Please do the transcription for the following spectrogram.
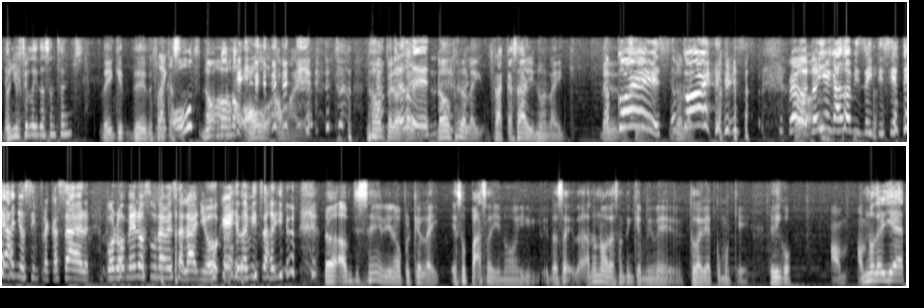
Don't you feel like that sometimes? Like it- de, de Like old? No, No, no, I'm no. okay. Oh, oh my god. no, I'm pero like, no, pero like fracasar, you know, like. Of course, of course. Bro, No. no. he llegado a mis 27 años sin fracasar por lo menos una vez al año, okay? Let me tell you. No, I'm just saying, you know, porque like eso pasa, you know, y that's I don't know, that's something que a mí me todavía como que te digo, I'm I'm not there yet,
